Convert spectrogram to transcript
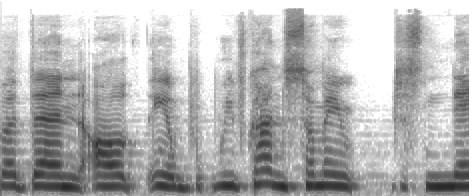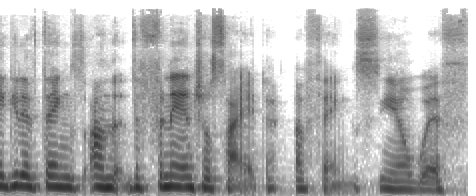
but then all you know we've gotten so many just negative things on the financial side of things you know with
